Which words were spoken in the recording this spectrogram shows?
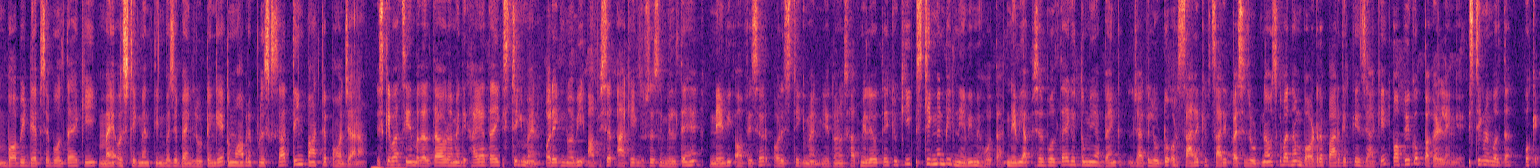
बॉबी डेप से बोलता है कि, मैं और स्टिकमैन तीन बजे बैंक लूटेंगे, तुम वहाँ पर पुलिस के साथ तीन पाँच पे पहुँच जाना। इसके बाद सीन बदलता है और हमें दिखाया जाता है स्टिकमैन और एक नेवी ऑफिसर आके एक दूसरे से मिलते हैं। नेवी ऑफिसर और स्टिकमैन ये दोनों साथ मिले होते हैं क्योंकि स्टिकमैन भी नेवी में होता है। नेवी ऑफिसर बोलता है कि तुम यहाँ बैंक जाके लूटो और सारे के सारे पैसे लूटना, उसके बाद हम बॉर्डर पार करके जाके पॉपी को पकड़ लेंगे। स्टिक में बोलता ओके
